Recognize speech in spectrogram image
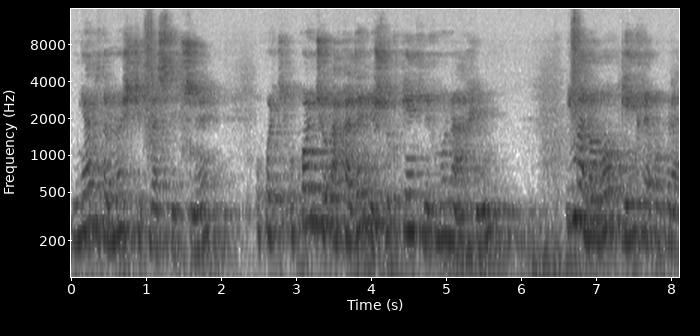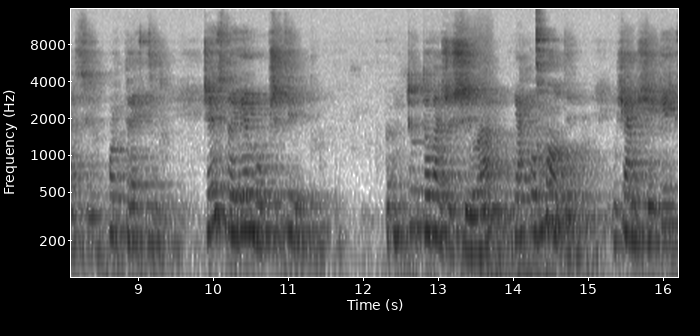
miał zdolności plastyczne, ukończył Akademię Sztuk Pięknych w Monachium i malował piękne obrazy, portrety. Często jemu przy tym tu towarzyszyłam jako model. Musiałam siedzieć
